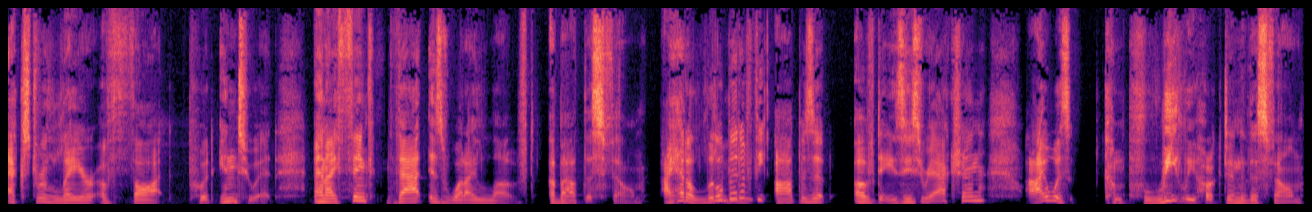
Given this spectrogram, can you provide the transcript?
extra layer of thought put into it. And I think that is what I loved about this film. I had a little bit mm-hmm. of the opposite of Daisy's reaction. I was completely hooked into this film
